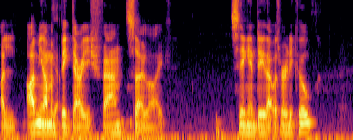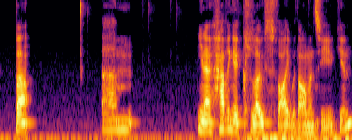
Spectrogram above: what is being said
I, I mean, I'm a Yeah. big Dariush fan, so like seeing him do that was really cool. But, um, you know, having a close fight with Arman Tsarukyan,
